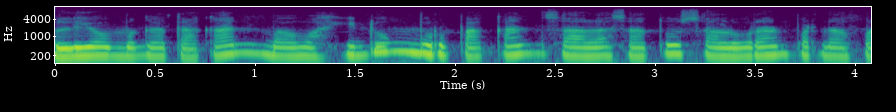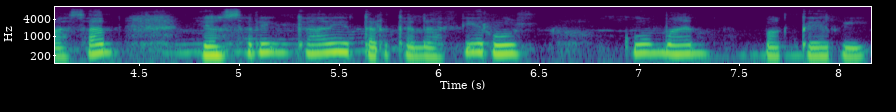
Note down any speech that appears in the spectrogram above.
Beliau mengatakan bahwa hidung merupakan salah satu saluran pernafasan yang sering kali terkena virus, kuman, bakteri,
